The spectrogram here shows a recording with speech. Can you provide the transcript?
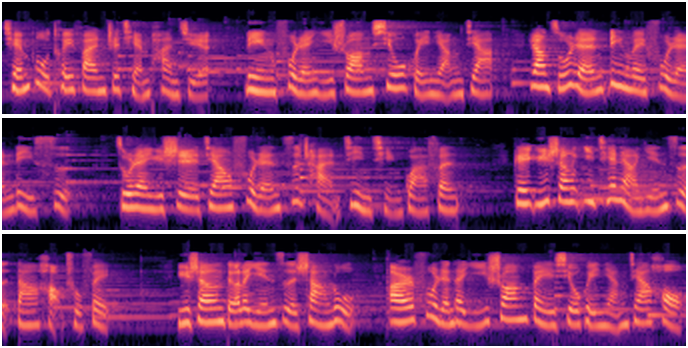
全部推翻之前判决，令妇人遗孀休回娘家，让族人另为妇人立嗣。族人于是将妇人资产尽情瓜分。给余生一千两银子当好处费。余生得了银子上路，而妇人的遗孀被休回娘家后，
